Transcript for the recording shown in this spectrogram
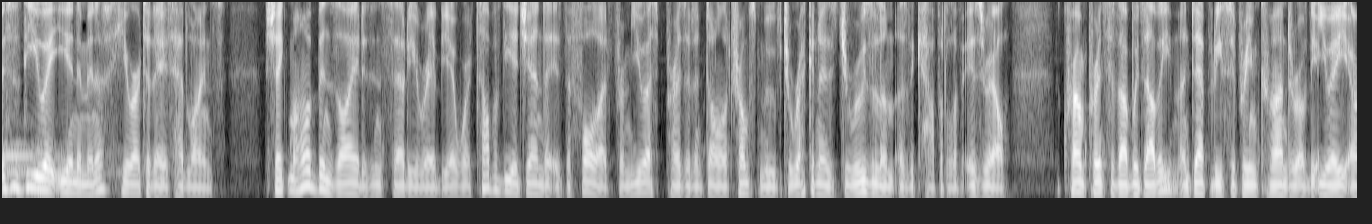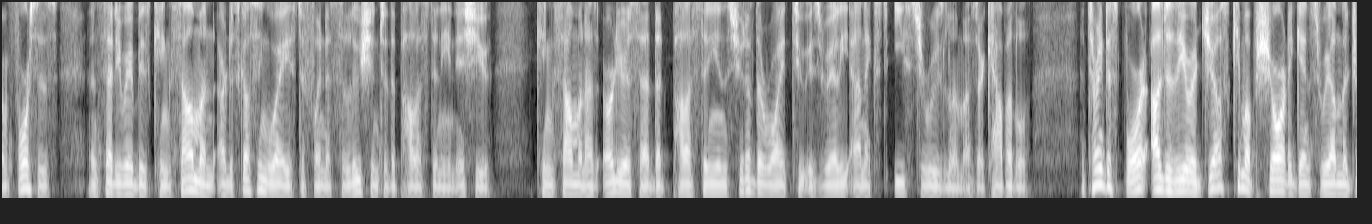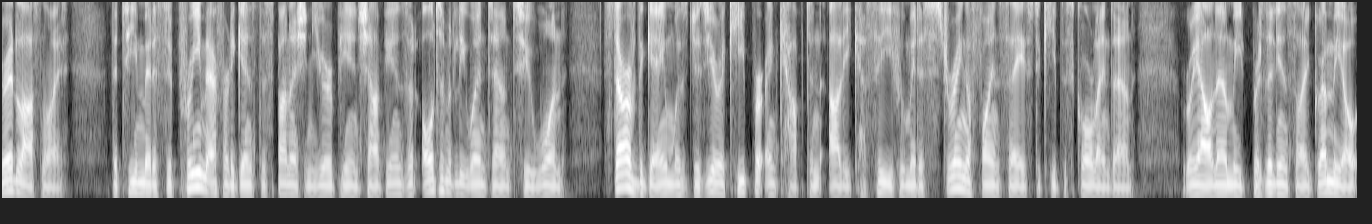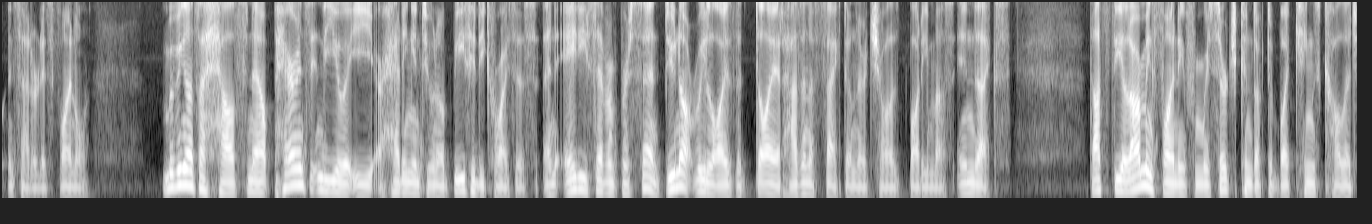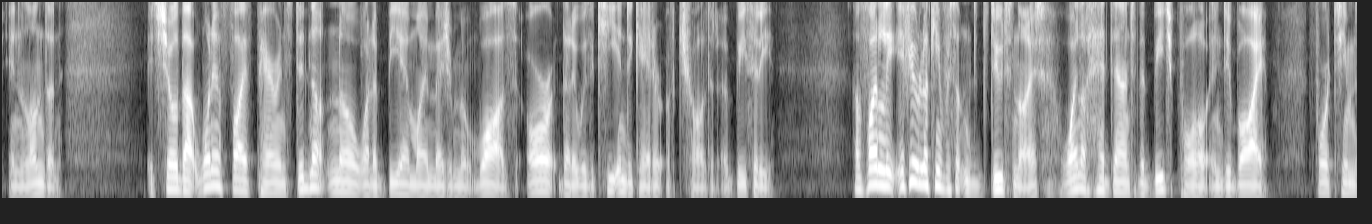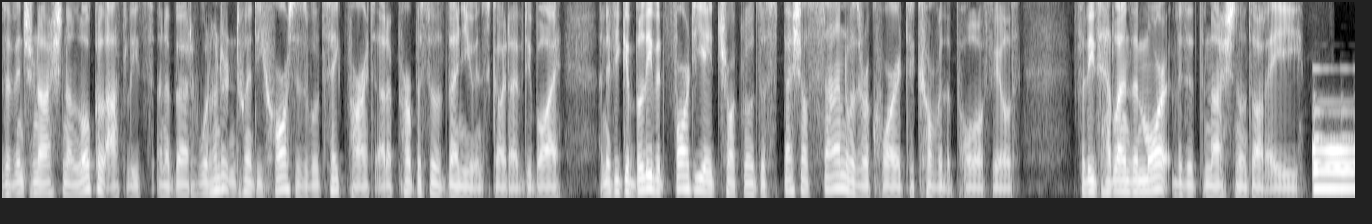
This is the UAE in a minute. Here are today's headlines. Sheikh Mohammed bin Zayed is in Saudi Arabia, where top of the agenda is the fallout from US President Donald Trump's move to recognize Jerusalem as the capital of Israel. The Crown Prince of Abu Dhabi and Deputy Supreme Commander of the UAE Armed Forces and Saudi Arabia's King Salman are discussing ways to find a solution to the Palestinian issue. King Salman has earlier said that Palestinians should have the right to Israeli annexed East Jerusalem as their capital. turning to sport, Al Jazira just came up short against Real Madrid last night. The team made a supreme effort against the Spanish and European champions, but ultimately went down 2 1. Star of the game was Jazira keeper and captain Ali Khaseif, who made a string of fine saves to keep the scoreline down. Real now meet Brazilian side Gremio in Saturday's final. Moving on to health, now parents in the UAE are heading into an obesity crisis, and 87% do not realise that diet has an effect on their child's body mass index. That's the alarming finding from research conducted by King's College in London. It showed that one in five parents did not know what a BMI measurement was or that it was a key indicator of childhood obesity. And finally, if you're looking for something to do tonight, why not head down to the beach polo in Dubai? Four teams of international and local athletes and about 120 horses will take part at a purpose built venue in Skydive Dubai. And if you can believe it, 48 truckloads of special sand was required to cover the polo field. For these headlines and more, visit thenational.ae.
